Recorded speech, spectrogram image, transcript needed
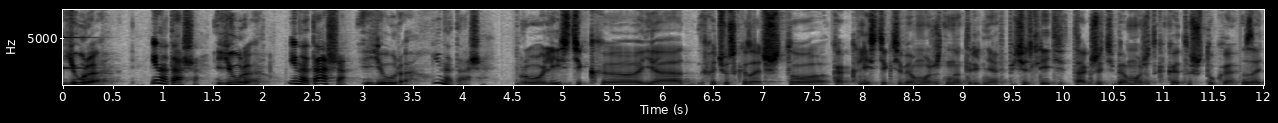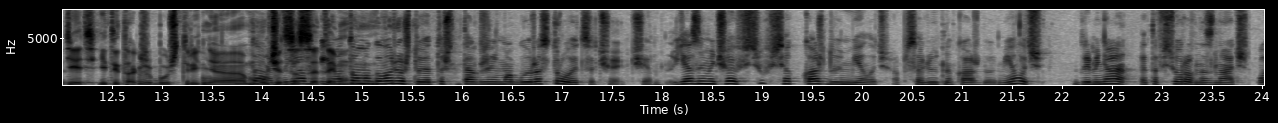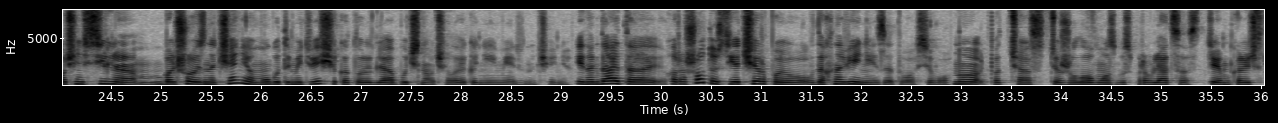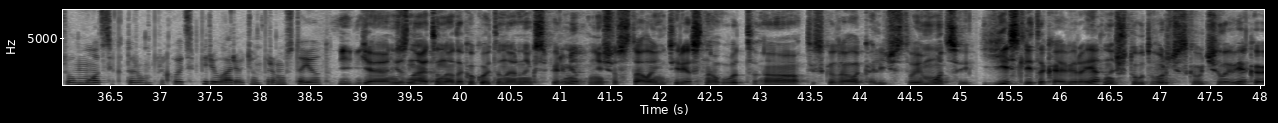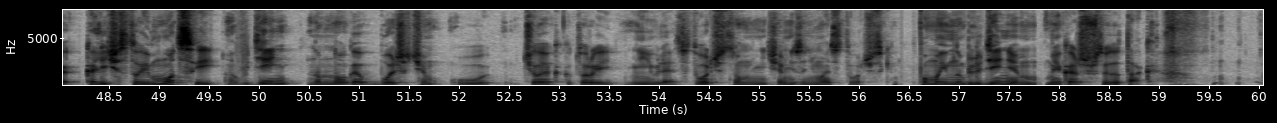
Юра, И Наташа, Юра, и Наташа, Юра. и Наташа. Про листик э, я хочу сказать, что как листик тебя может на три дня впечатлить, также тебя может какая-то штука задеть, и ты также будешь три дня Ну да, мучиться я, с этой... Я о том и говорю, что я точно так же и могу и расстроиться че- чем. Я замечаю всю, вся, каждую мелочь, абсолютно каждую мелочь. Для меня это все равнозначно. Очень сильно большое значение могут иметь вещи, которые для обычного человека не имеют значения. Иногда это хорошо, то есть я черпаю вдохновение из этого всего. Но подчас тяжело мозгу справляться с тем количеством эмоций, которые ему приходится переваривать. Он прям устает. Я не знаю, это надо какой-то, наверное, эксперимент. Мне сейчас стало интересно, вот э, ты сказала количество эмоций. Есть ли такая вероятность, что у творческого человека количество эмоций в день намного больше, чем у человека, который не является творчеством, ничем не занимается творческим? По моим наблюдениям, мне кажется, что это так.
